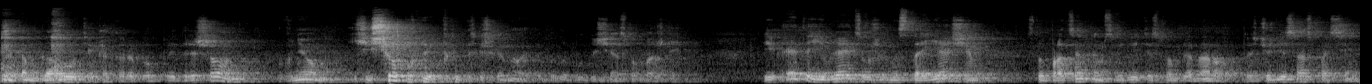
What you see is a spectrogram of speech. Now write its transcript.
в этом Галуте, который был предрешен, в нем еще более предрешено, это было будущее освобождение. И это является уже настоящим стопроцентным свидетельством для народа. То есть чудеса спасения.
